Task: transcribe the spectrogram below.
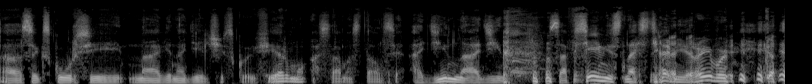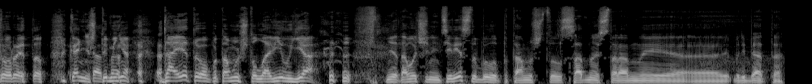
с экскурсией на винодельческую ферму, а сам остался один на один со всеми снастями и рыбами. Который это... Конечно, ты меня до этого, потому что ловил я. Нет, а очень интересно было, потому что, с одной стороны, э, ребята,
